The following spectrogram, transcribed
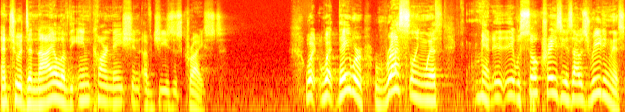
and to a denial of the incarnation of Jesus Christ. What, what they were wrestling with, man, it, it was so crazy as I was reading this.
